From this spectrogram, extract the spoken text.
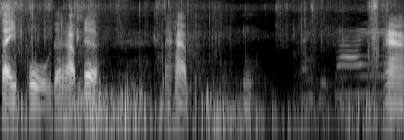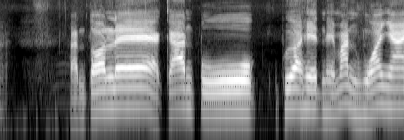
ใส่ปลูกด้วยครับเด้อนะครับอ่า ขั้นตอนแรกการปลูกเพื่อเห็ดให้มันหัวใหญ่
